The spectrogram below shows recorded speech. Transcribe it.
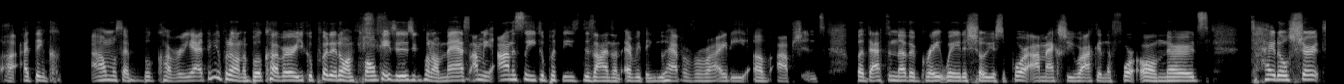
Uh, I think I almost said book cover. Yeah, I think you put it on a book cover. You could put it on phone cases. You can put on masks. I mean, honestly, you could put these designs on everything. You have a variety of options. But that's another great way to show your support. I'm actually rocking the For All Nerds title shirt.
